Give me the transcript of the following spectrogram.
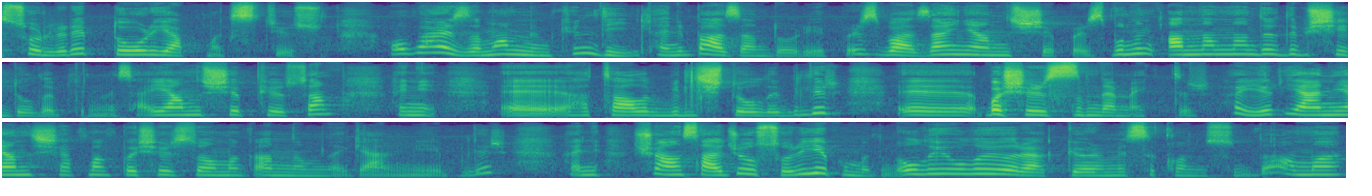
soruları hep doğru yapmak istiyorsun. Ama her zaman mümkün değil. Hani bazen doğru yaparız, bazen yanlış yaparız. Bunun anlamlandırdığı bir şey de olabilir mesela. Yanlış yapıyorsam hani e, hatalı bir bilinç de olabilir. E, başarısızım demektir. Hayır yani yanlış yapmak başarısız olmak anlamına gelmeyebilir. Hani şu an sadece o soruyu yapamadın. Olayı olay olarak görmesi konusunda ama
